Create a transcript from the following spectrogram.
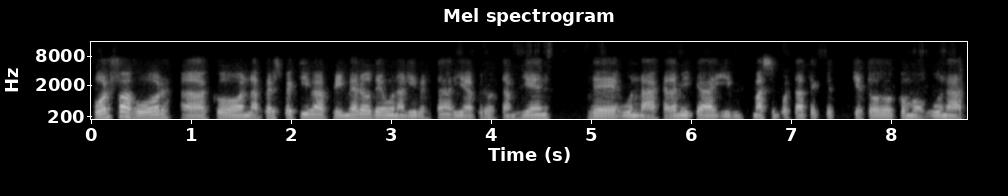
Por favor, uh, con la perspectiva primero de una libertaria, pero también de una académica y más importante que, que, todo como una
